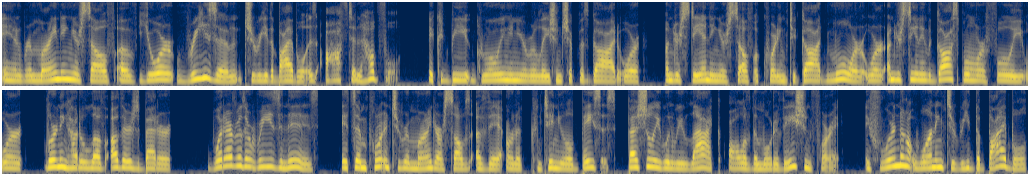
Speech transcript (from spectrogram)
and reminding yourself of your reason to read the Bible is often helpful. It could be growing in your relationship with God or understanding yourself according to God more or understanding the gospel more fully or learning how to love others better. Whatever the reason is, it's important to remind ourselves of it on a continual basis, especially when we lack all of the motivation for it. If we're not wanting to read the Bible,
